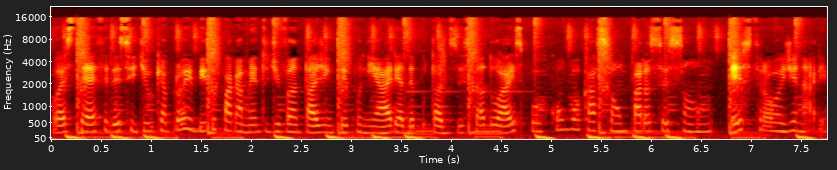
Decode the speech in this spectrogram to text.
O STF decidiu que é proibido o pagamento de vantagem pecuniária a deputados estaduais por convocação para sessão extraordinária.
